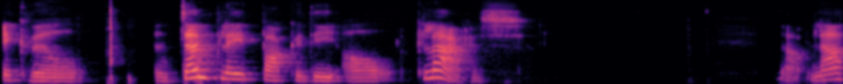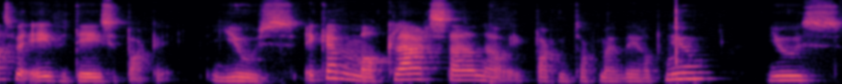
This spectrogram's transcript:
Ik wil een template pakken die al klaar is. Nou, laten we even deze pakken. Use. Ik heb hem al klaar staan. Nou, ik pak hem toch maar weer opnieuw. Use.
